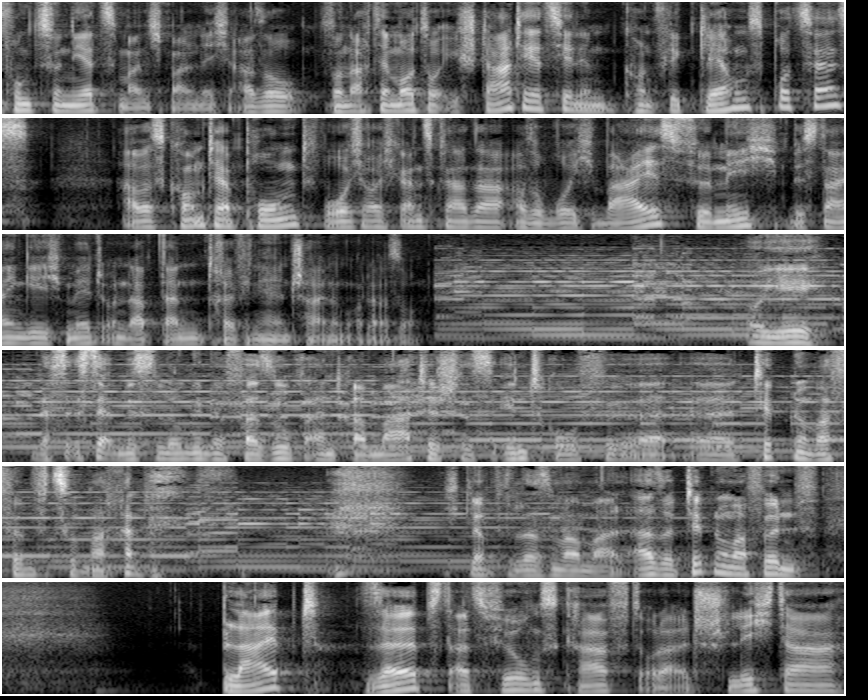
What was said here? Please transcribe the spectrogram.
funktioniert es manchmal nicht. Also so nach dem Motto, ich starte jetzt hier den Konfliktklärungsprozess, aber es kommt der Punkt, wo ich euch ganz klar sage, also wo ich weiß, für mich, bis dahin gehe ich mit und ab dann treffe ich eine Entscheidung oder so. Oh je, das ist der misslungene Versuch, ein dramatisches Intro für äh, Tipp Nummer 5 zu machen. ich glaube, das lassen wir mal. Also Tipp Nummer 5. Bleibt selbst als Führungskraft oder als Schlichter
